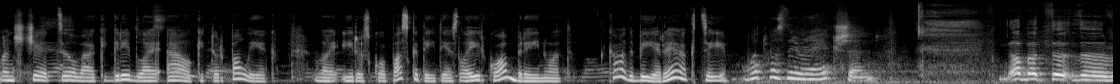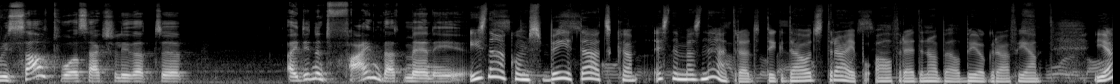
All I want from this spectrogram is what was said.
Man šķiet, cilvēki grib, lai elki tur paliek, lai ir uz ko paskatīties, lai ir ko apbrīnot. Kāda bija reakcija? What was the reaction? No, but the, the result was actually that uh, I didn't find that many. Iznākums bija tāds, ka es nemaz neatradu tik daudz traipu Alfrēda Nobela biogrāfijā. Jā,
